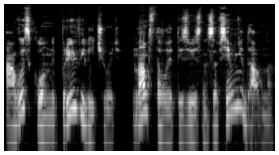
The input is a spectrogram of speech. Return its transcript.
А вы склонны преувеличивать. Нам стало это известно совсем недавно.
